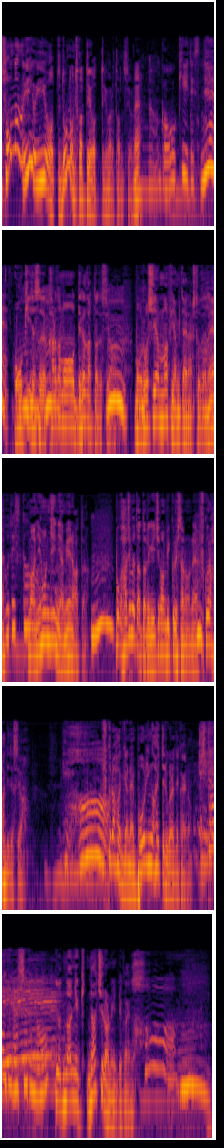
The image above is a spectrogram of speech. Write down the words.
そんなのいいよいいよって、どんどん使ってよって言われたんですよね。なんか大きいですね。大きいです。体もでかかったですよ。もうロシアンマフィアみたいな人でね。そうですか。まあ日本人には見えなかった。僕初めて会った時一番びっくりしたのはね、ふくらはぎですよ。はあ。ふくらはぎがね、ボーリング入ってるぐらいでかいの。鍛えてらっしゃるの？いや、何、ナチュラルにでかいの。はあ。うん、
